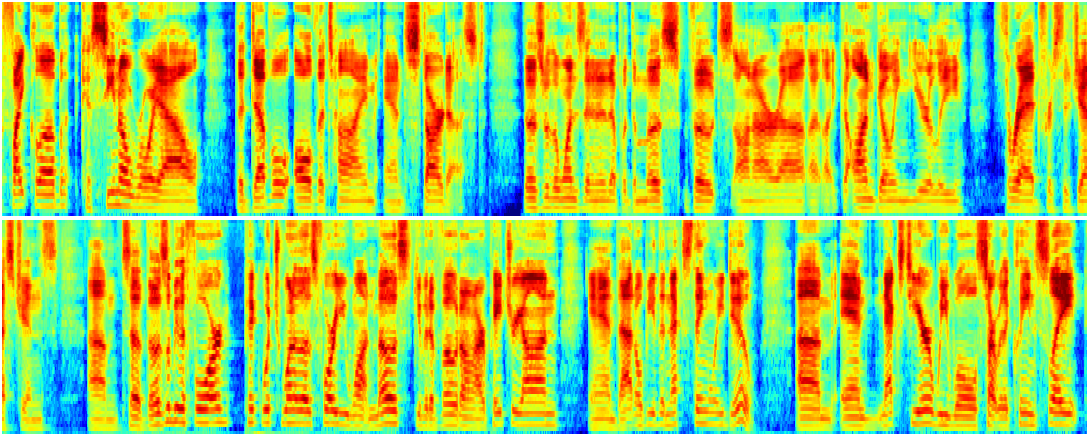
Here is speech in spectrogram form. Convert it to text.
Fight Club, Casino Royale, The Devil All the Time, and Stardust. Those are the ones that ended up with the most votes on our uh, like ongoing yearly thread for suggestions. Um, so those will be the four. Pick which one of those four you want most. Give it a vote on our Patreon, and that'll be the next thing we do. Um, and next year we will start with a clean slate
